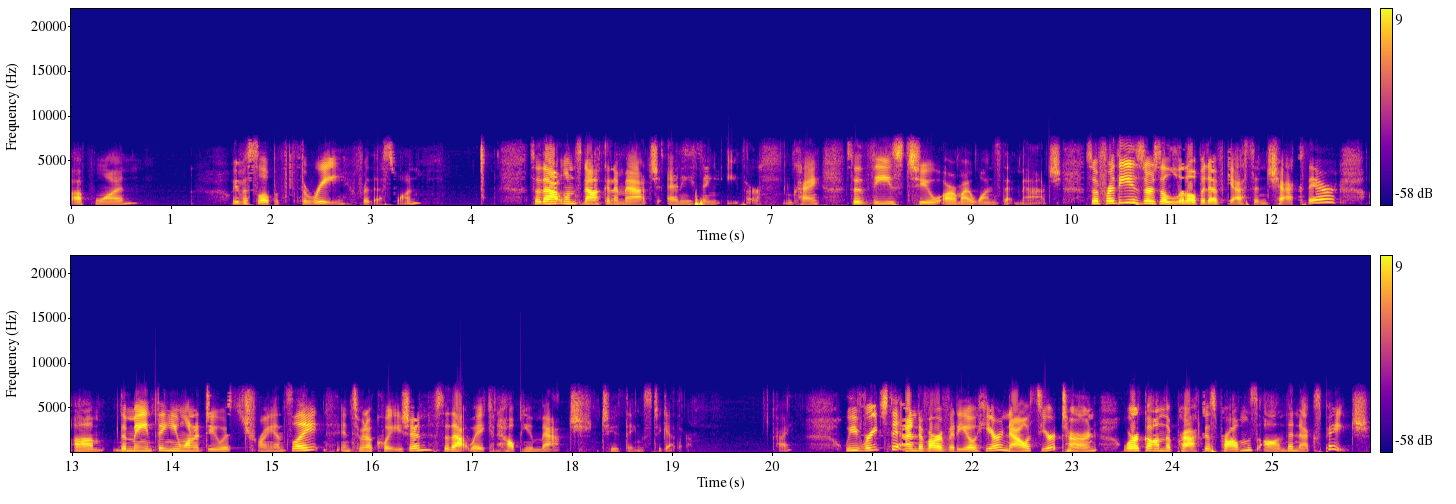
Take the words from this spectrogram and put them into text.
up 1. We have a slope of 3 for this one. So that one's not going to match anything either, okay? So these two are my ones that match. So for these, there's a little bit of guess and check there. Um, the main thing you want to do is translate into an equation so that way it can help you match two things together. Okay, we've reached the end of our video here. Now it's your turn. Work on the practice problems on the next page.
